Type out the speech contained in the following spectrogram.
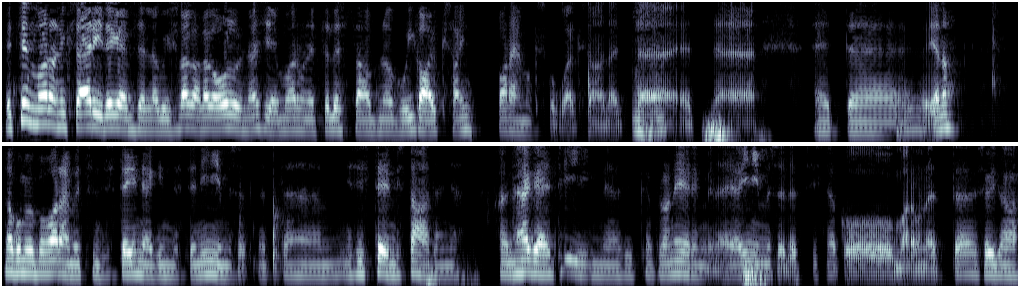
et see on, ma arvan, üks äri tegemisel nagu üks väga-väga oluline asi ja ma arvan, et sellest saab nagu igaüks ainult paremaks kogu aeg saada, et mm, -hmm. et, et ja noh, nagu ma juba varem ütlesin, siis teine kindlasti on inimesed, et ja siis tee, mis tahad, onju. on äge tiim ja sihuke planeerimine ja inimesed, et siis nagu ma arvan, et sõida,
